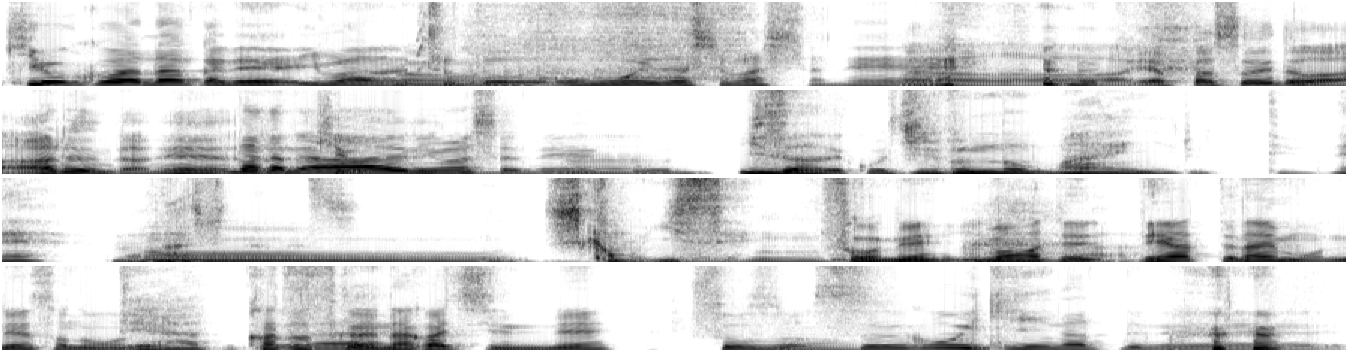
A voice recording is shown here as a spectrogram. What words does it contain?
記憶はなんかね、今ちょっと思い出しましたね。ああ、やっぱそういうのはあるんだね。なんかね、ありましたね。うんこういざこう自分の前にいるっていうね。うん同じなんですよ。おーしかも異性。うんそうね、今まで出会ってないもんね、その数少ない中地にね。そうそうう、んすごい気になってね。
